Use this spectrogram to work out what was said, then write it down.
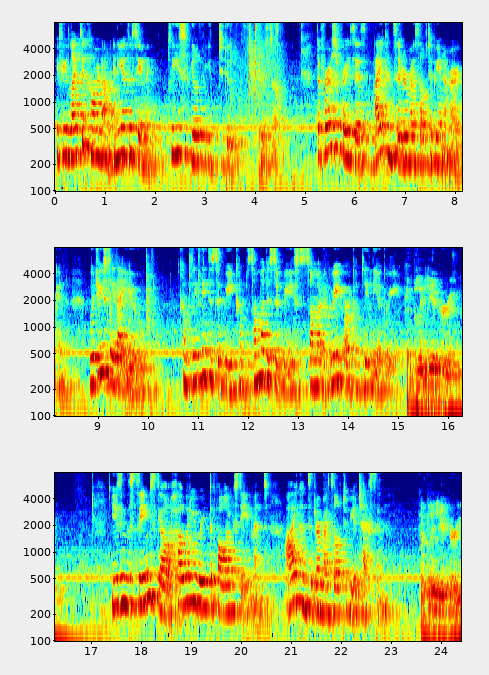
If you'd like to comment on any of the statement, please feel free to do, do so. The first phrase is, I consider myself to be an American. Would you say that you completely disagree, com- somewhat disagree, somewhat agree, or completely agree? Completely agree. Using the same scale, how would you rate the following statement? I consider myself to be a Texan. Completely agree.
